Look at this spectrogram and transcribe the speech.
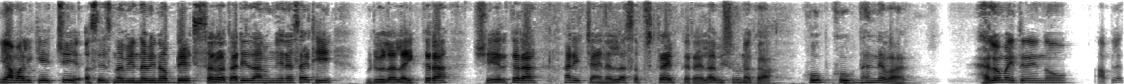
या मालिकेचे असेच नवीन नवीन अपडेट सर्वात आधी जाणून घेण्यासाठी व्हिडिओला लाईक करा शेअर करा आणि चॅनलला सबस्क्राईब करायला विसरू नका. खूप खूप धन्यवाद. हॅलो मैत्रिणींनो आपल्या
